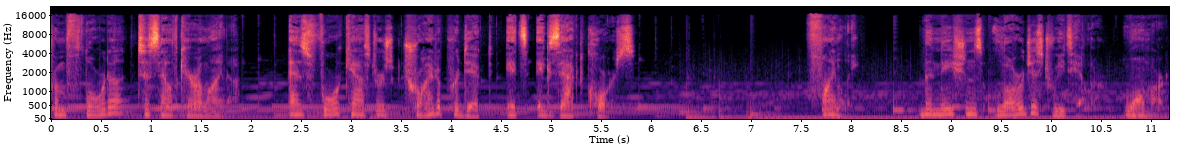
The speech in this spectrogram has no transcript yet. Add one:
from Florida to South Carolina as forecasters try to predict its exact course. Finally, the nation's largest retailer, Walmart,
